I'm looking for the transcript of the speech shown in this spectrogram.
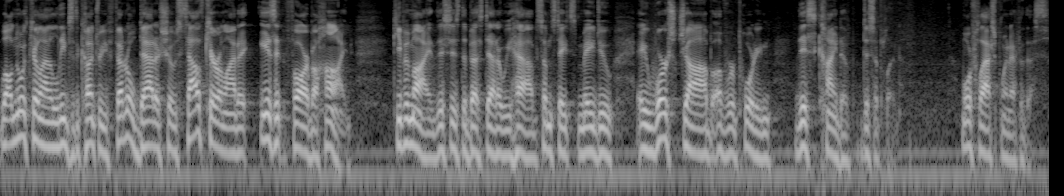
While North Carolina leads the country, federal data shows South Carolina isn't far behind. Keep in mind, this is the best data we have. Some states may do a worse job of reporting this kind of discipline. More Flashpoint after this.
